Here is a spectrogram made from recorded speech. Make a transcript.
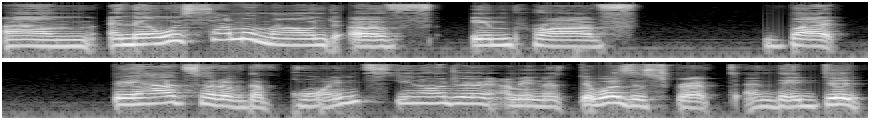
Um, and there was some amount of improv but they had sort of the points, you know, during, I mean, there was a script and they did,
